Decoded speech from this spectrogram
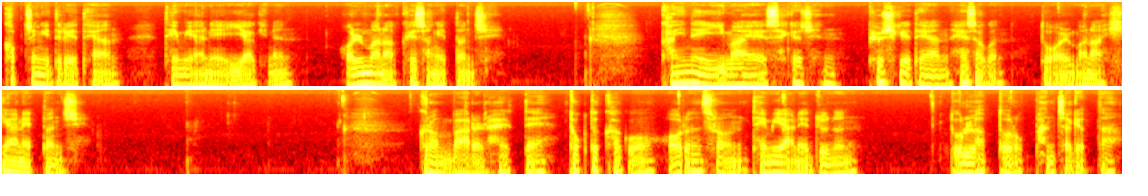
겁쟁이들에 대한 데미안의 이야기는 얼마나 괴상했던지 카인의 이마에 새겨진 표식에 대한 해석은 또 얼마나 희한했던지 그런 말을 할 때 독특하고 어른스러운 데미안의 눈은 놀랍도록 반짝였다.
